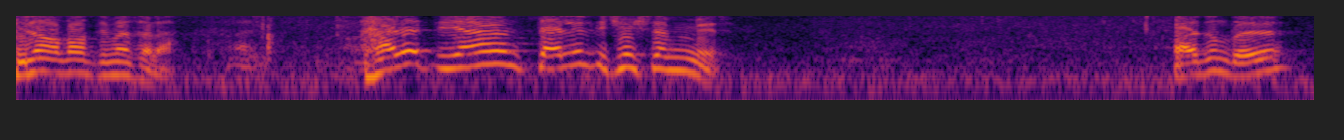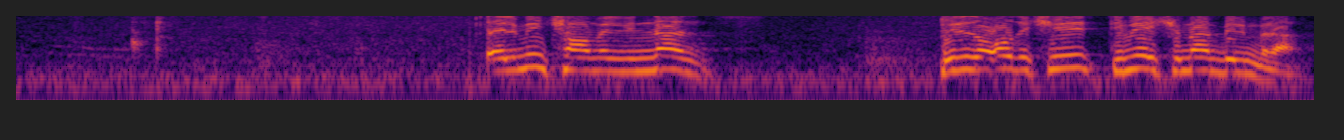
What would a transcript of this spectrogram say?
Bilən adam deməz hələ. Hələ deyən dəlildir ki, heç nə bilmir. Aydındır? Elmin kamilliyindən biri də odur ki, demək ki, mən bilmirəm.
